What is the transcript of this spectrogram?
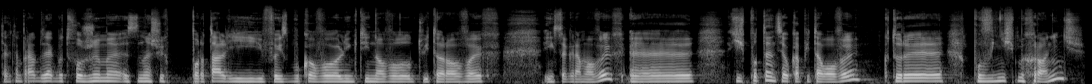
tak naprawdę jakby tworzymy z naszych portali facebookowo, linkedinowo, twitterowych, instagramowych e, jakiś potencjał kapitałowy, który powinniśmy chronić,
